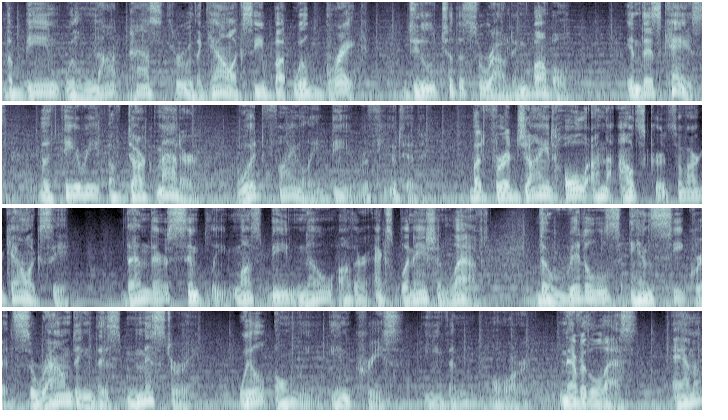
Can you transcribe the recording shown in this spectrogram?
the beam will not pass through the galaxy but will break due to the surrounding bubble. In this case, the theory of dark matter would finally be refuted. But for a giant hole on the outskirts of our galaxy, then there simply must be no other explanation left. The riddles and secrets surrounding this mystery will only increase even more. Nevertheless, Anna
